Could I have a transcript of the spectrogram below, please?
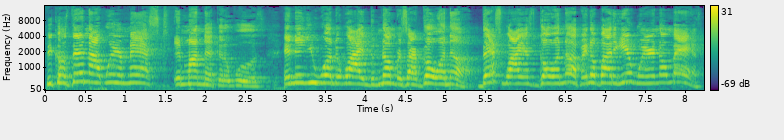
because they're not wearing masks in my neck of the woods. And then you wonder why the numbers are going up. That's why it's going up. Ain't nobody here wearing no mask.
